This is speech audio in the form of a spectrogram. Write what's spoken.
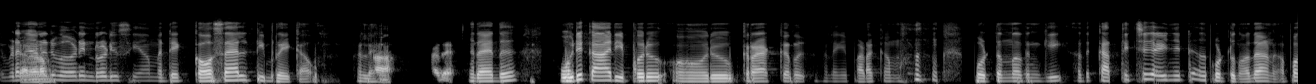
ഇവിടെ ഞാനൊരു വേർഡ് ഇൻട്രോഡ്യൂസ് ചെയ്യാം. മറ്റേ കോസാലിറ്റി ബ്രേക്ക് ആവും അല്ലെ? അതായത് ഒരു കാര്യം ഇപ്പൊ ഒരു ഒരു ക്രാക്കർ അല്ലെങ്കിൽ പടക്കം പൊട്ടുന്നതെങ്കിൽ അത് കത്തിച്ചു കഴിഞ്ഞിട്ട് അത് പൊട്ടുന്നു. അതാണ്. അപ്പൊ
